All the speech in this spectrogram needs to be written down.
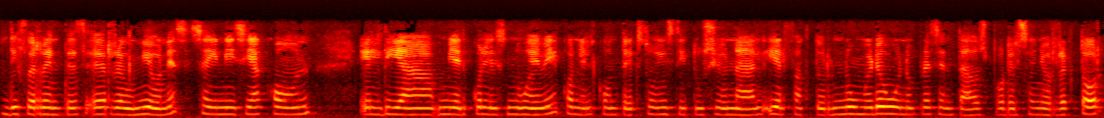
diferentes eh, reuniones. Se inicia con el día miércoles 9 con el contexto institucional y el factor número uno presentados por el señor rector.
